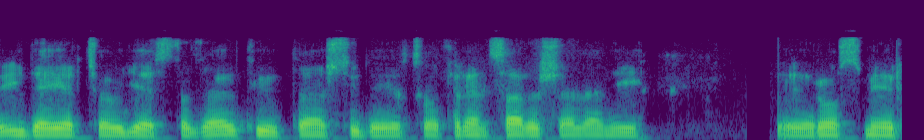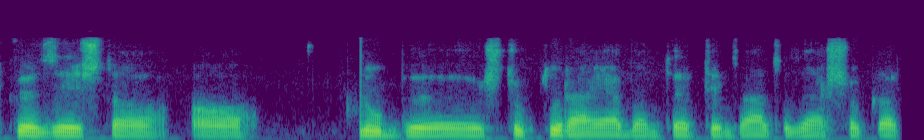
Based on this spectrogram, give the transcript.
ideértve ugye ezt az eltiltást, ideértve a Ferencváros elleni rossz mérkőzést, a, a klub struktúrájában történt változásokat.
